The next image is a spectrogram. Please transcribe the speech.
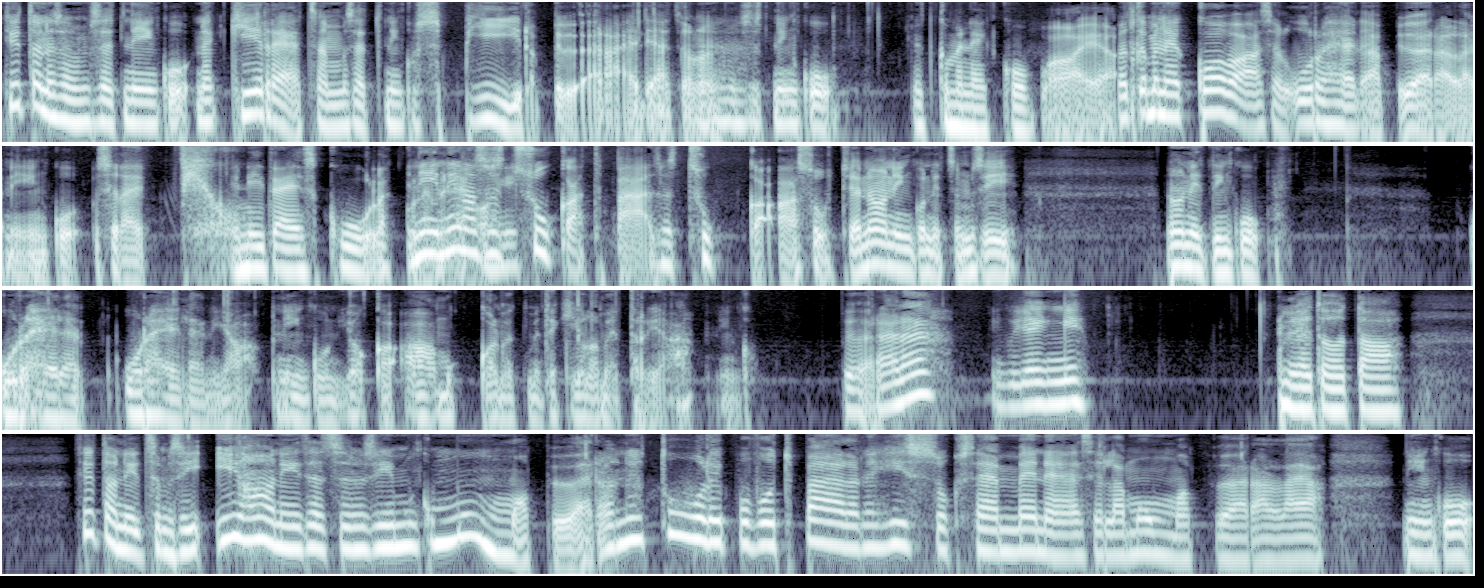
Sitten on ne semmoiset niinku, ne kireet semmoiset niinku speed-pyöräilijät, joilla on semmoiset niinku Jotka menee kovaa. Ja... Jotka menee kovaa siellä urheilijapyörällä niin kuin sillä Ja niitä ei edes kuule, kun Niin, niillä on sellaiset sukat päällä, sellaiset sukka-asut. Ja ne on niin kuin niitä semmoisia, ne on niitä niin kuin urheilen, urheilen ja niin kuin joka aamu 30 kilometriä niin kuin pyöräilee niin kuin jengi. Ja tota, sitten on niitä semmoisia ihan niitä semmoisia niin kuin mummopyörä. Ne tuulipuvut päällä, ne hissukseen menee sillä mummopyörällä ja niin kuin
